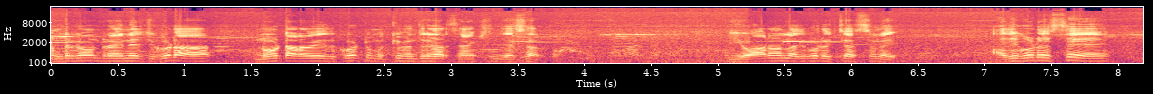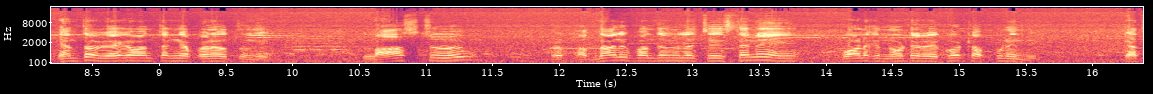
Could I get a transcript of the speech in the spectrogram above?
అండర్గ్రౌండ్ డ్రైనేజ్ కూడా నూట అరవై ఐదు కోట్లు ముఖ్యమంత్రి గారు శాంక్షన్ చేశారు. ఈ వారంలో అది కూడా వచ్చేస్తున్నాయి. అది కూడా వస్తే ఎంతో వేగవంతంగా పని అవుతుంది. లాస్ట్ పద్నాలుగు పంతొమ్మిదిలో చేస్తేనే వాళ్ళకి నూట ఇరవై కోట్లు అప్పుడింది గత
